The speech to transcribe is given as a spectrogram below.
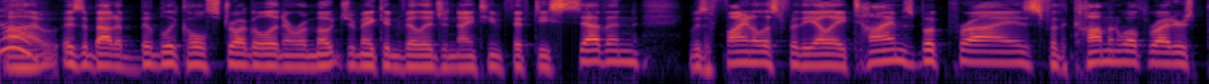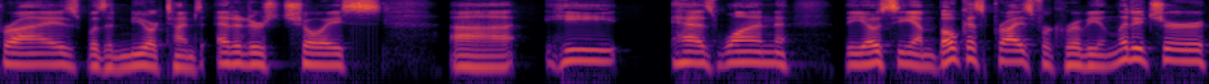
Uh, it was about a biblical struggle in a remote Jamaican village in 1957. It was a finalist for the LA Times Book Prize, for the Commonwealth Writers Prize, was a New York Times Editor's Choice. Uh, he has won the OCM Bocas Prize for Caribbean Literature.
